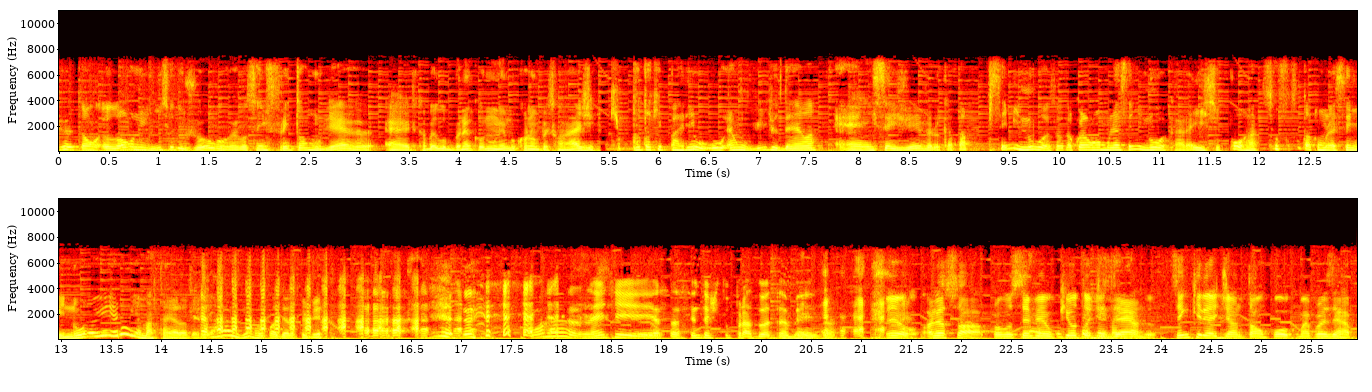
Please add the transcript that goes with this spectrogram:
Então, logo no início do jogo, você enfrenta uma mulher é, de cabelo branco, eu não lembro qual é o personagem. Que puta que pariu, é um vídeo dela é, em CG, velho, que ela tá seminua, só tá com uma mulher seminua, cara. É isso. Porra, se eu fosse estar com uma mulher seminua, eu, eu não ia matar ela, velho. Eu ia rasgar a roupa dela primeiro. Porra, além de assassino tem estuprador também, já. Meu, olha só, pra você ver o que eu tô dizendo, sem querer adiantar um pouco, mas por exemplo,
